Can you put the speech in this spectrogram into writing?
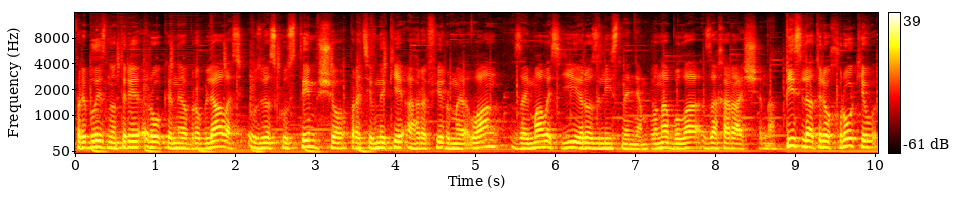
приблизно 3 роки не оброблялась у зв'язку з тим, що працівники агрофірми Лан займались її розлісненням. Вона була захаращена. Після трьох років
